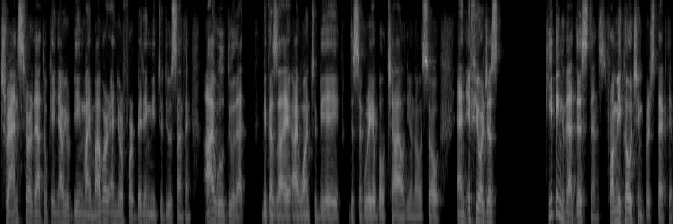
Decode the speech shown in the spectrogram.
transfer that okay now you're being my mother and you're forbidding me to do something. I will do that because i i want to be a disagreeable child you know? So and if you're just keeping that distance from a coaching perspective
